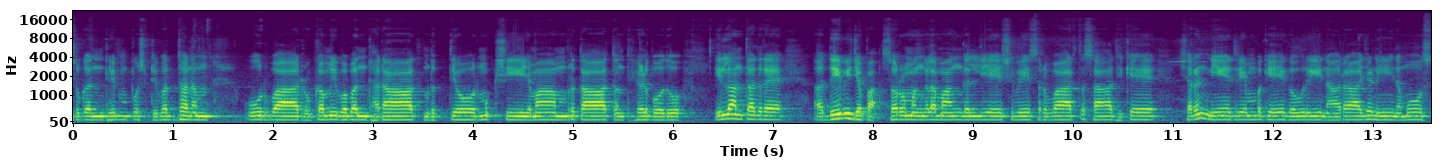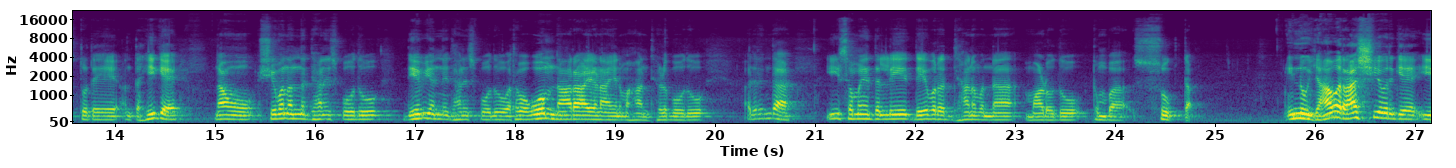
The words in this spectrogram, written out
ಸುಗಂಧಿಂ ಪುಷ್ಟಿವರ್ಧನಂ ಊರ್ವಾ ರುಕಮಿವ ಬಂಧನಾತ್ ಮೃತ್ಯೋರ್ಮುಕ್ಷಿ ಯಮಾಮೃತಾತ್ ಅಂತ ಹೇಳ್ಬೋದು. ಇಲ್ಲ ಅಂತಾದರೆ ದೇವಿ ಜಪ, ಸರ್ವಮಂಗಳ ಮಾಂಗಲ್ಯೆ ಶಿವೆ ಸರ್ವಾರ್ಥ ಸಾಧಿಕೆ, ಶರಣ್ಯೇ ತ್ರಿಯಂಬಕೆ ಗೌರಿ ನಾರಾಯಣಿ ನಮೋಸ್ತುತೆ ಅಂತ ಹೀಗೆ ನಾವು ಶಿವನನ್ನು ಧ್ಯಾನಿಸ್ಬೋದು, ದೇವಿಯನ್ನು ಧ್ಯಾನಿಸ್ಬೋದು ಅಥವಾ ಓಂ ನಾರಾಯಣಾಯ ನಮಃ ಅಂತ ಹೇಳ್ಬೋದು. ಅದರಿಂದ ಈ ಸಮಯದಲ್ಲಿ ದೇವರ ಧ್ಯಾನವನ್ನು ಮಾಡೋದು ತುಂಬ ಸೂಕ್ತ. ಇನ್ನು ಯಾವ ರಾಶಿಯವರಿಗೆ ಈ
